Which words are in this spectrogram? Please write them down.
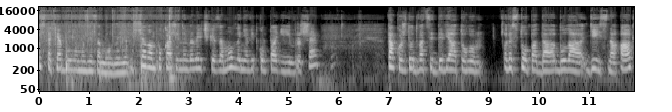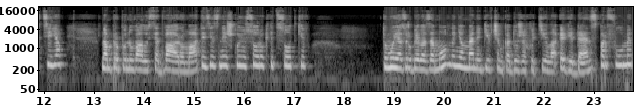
Ось таке було моє замовлення. І ще вам покажу невеличке замовлення від компанії Вроше. Також до 29 листопада була дійсна акція. Нам пропонувалося два аромати зі знижкою 40%. Тому я зробила замовлення. В мене дівчинка дуже хотіла Evidence парфуми.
